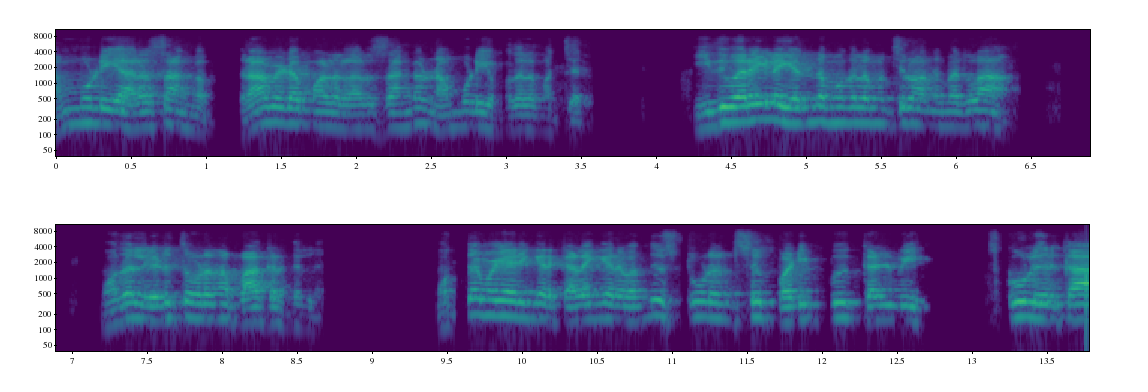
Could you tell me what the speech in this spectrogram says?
நம்முடைய அரசாங்கம் திராவிட மாடல் அரசாங்கம் நம்முடைய முதலமைச்சர். இதுவரையில எந்த முதலமைச்சரும் அந்த மாதிரிலாம் முதல் எடுத்த உடனே பார்க்கறது இல்லை முத்தமிழறிஞர் கலைஞர் வந்து ஸ்டூடெண்ட்ஸ் படிப்பு கல்வி ஸ்கூல் இருக்கா?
